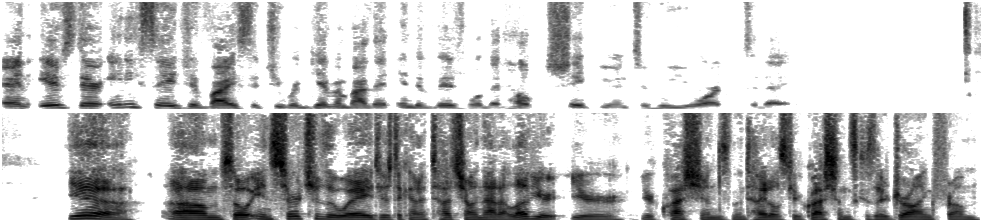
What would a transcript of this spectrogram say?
And is there any sage advice that you were given by that individual that helped shape you into who you are today? Yeah. Um, so in search of the way, just to kind of touch on that, I love your your your questions and the titles to your questions because they're drawing from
